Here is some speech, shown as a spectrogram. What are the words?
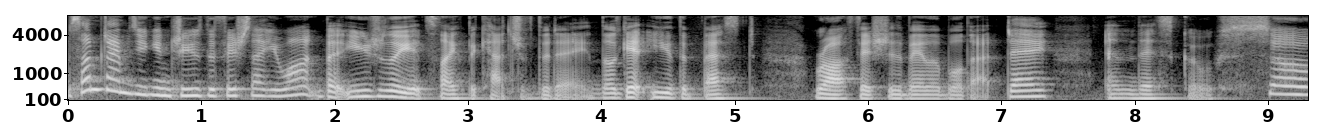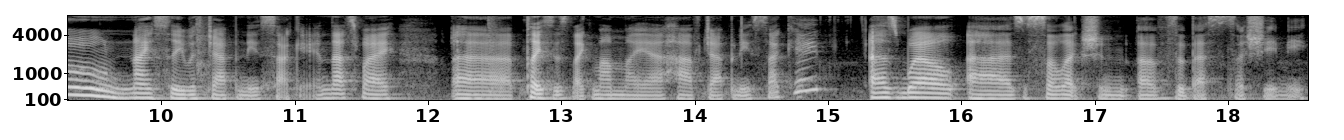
sometimes you can choose the fish that you want, but usually it's like the catch of the day. They'll get you the best raw fish available that day, and this goes so nicely with Japanese sake. And that's why uh, places like Mamaya have Japanese sake as well as a selection of the best sashimi.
